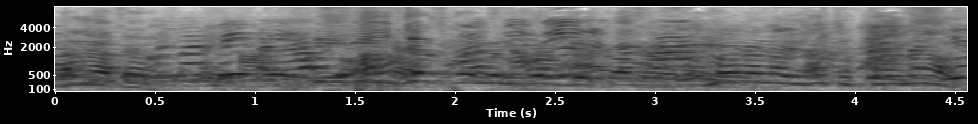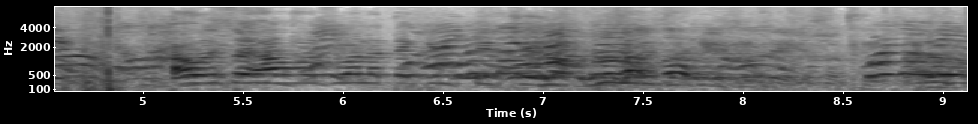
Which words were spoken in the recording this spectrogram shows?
what happened? He, he just come and grab the camera. No, no, no, you have to turn out. I was say I was wanna take him picture. No, no, it's okay, it's okay, it's okay. I don't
